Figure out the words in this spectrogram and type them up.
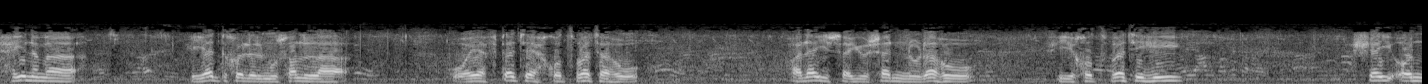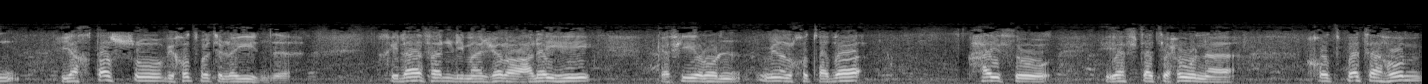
حينما يدخل المصلى ويفتتح خطبته وليس يسن له في خطبته شيء يختص بخطبة العيد. خلافا لما جرى عليه كثير من الخطباء حيث يفتتحون خطبتهم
